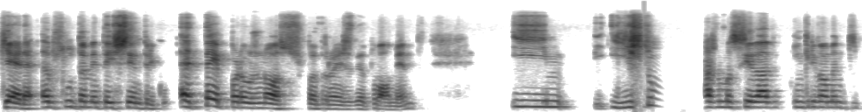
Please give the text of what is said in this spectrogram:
que era absolutamente excêntrico até para os nossos padrões de atualmente, e, e isto faz numa sociedade incrivelmente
